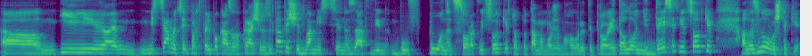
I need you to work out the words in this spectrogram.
А, і е, місцями цей портфель показував кращі результати. Ще два місяці назад він був понад 40%, тобто там ми можемо говорити про еталонні 10%. Але знову ж таки,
